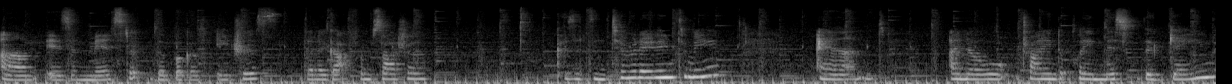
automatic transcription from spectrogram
um, is Myst, the book of Atrus that I got from Sasha because it's intimidating to me and I know trying to play Myst the game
